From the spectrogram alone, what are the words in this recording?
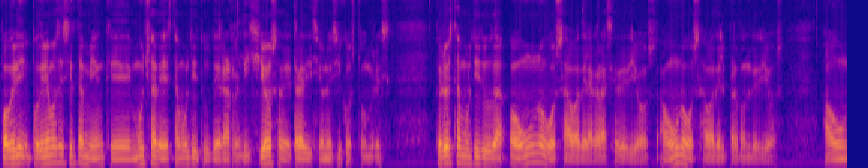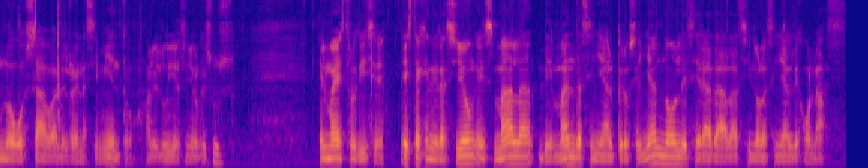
Podríamos decir también que mucha de esta multitud era religiosa de tradiciones y costumbres, pero esta multitud aún no gozaba de la gracia de Dios, aún no gozaba del perdón de Dios, aún no gozaba del renacimiento. Aleluya, Señor Jesús. El maestro dice, esta generación es mala, demanda señal, pero señal no le será dada sino la señal de Jonás.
